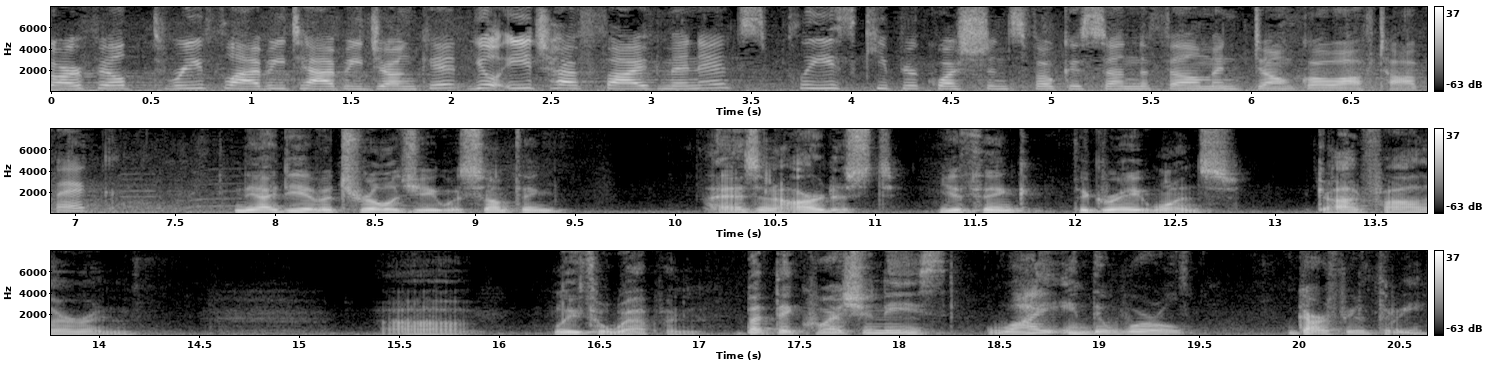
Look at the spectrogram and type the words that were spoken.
Garfield, three Flabby Tabby Junket. You'll each have five minutes. Please keep your questions focused on the film and don't go off topic. The idea of a trilogy was something, as an artist, you think the great ones, Godfather and uh, Lethal Weapon. But the question is, why in the world Garfield 3?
